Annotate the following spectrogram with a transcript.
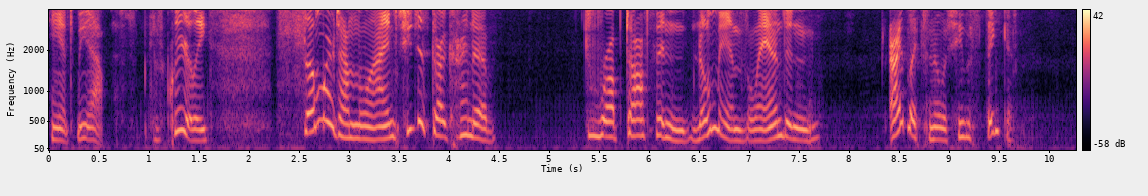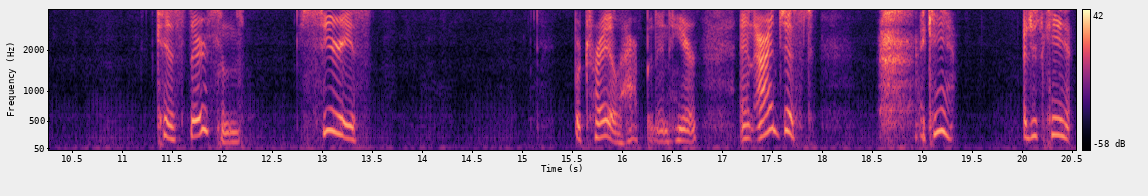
Hand me Alice because clearly, somewhere down the line, she just got kind of dropped off in no man's land, and I'd like to know what she was thinking. Because there's some serious betrayal happening here, and I just, I can't. I just can't.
